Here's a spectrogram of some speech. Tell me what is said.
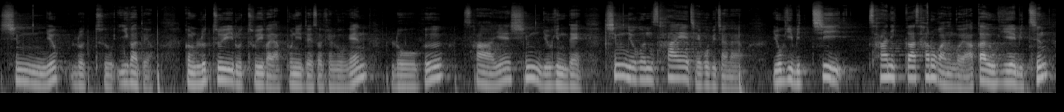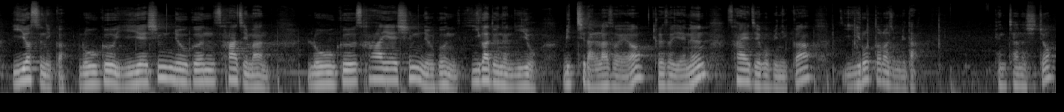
16 루트 2가 돼요. 그럼 루트 2 루트 2가 약분이 돼서 결국엔 로그 4의 16인데 16은 4의 제곱이잖아요. 여기 밑이 4니까 4로 가는 거예요. 아까 여기에 밑은 2였으니까 로그 2의 16은 4지만 로그 4의 16은 2가 되는 이유 밑이 달라서예요. 그래서 얘는 4의 제곱이니까 2로 떨어집니다. 괜찮으시죠?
